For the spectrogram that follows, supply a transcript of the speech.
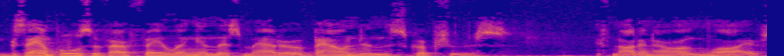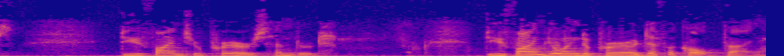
Examples of our failing in this matter abound in the scriptures, if not in our own lives. Do you find your prayers hindered? Do you find going to prayer a difficult thing?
